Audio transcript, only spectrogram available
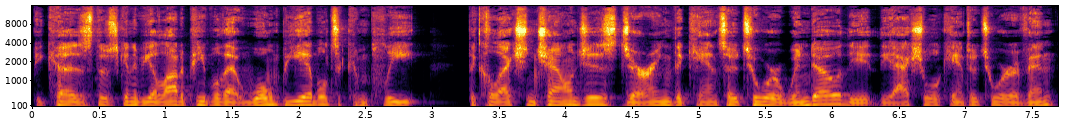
because there's going to be a lot of people that won't be able to complete the collection challenges during the Kanto Tour window, the the actual Kanto Tour event.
